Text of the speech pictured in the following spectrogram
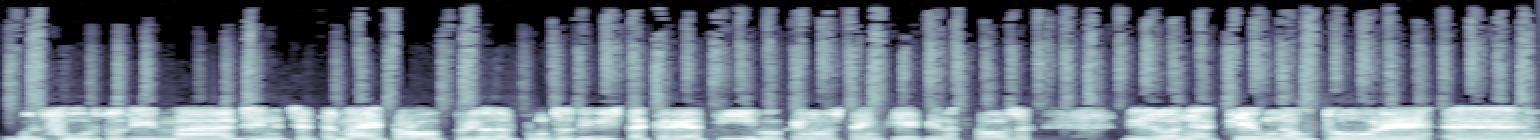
del furto di immagini, eccetera, ma è proprio dal punto di vista creativo che non sta in piedi la cosa. Bisogna che un autore eh,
